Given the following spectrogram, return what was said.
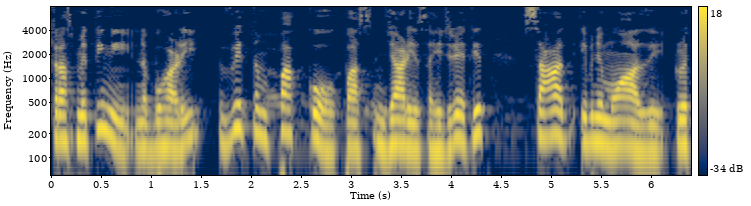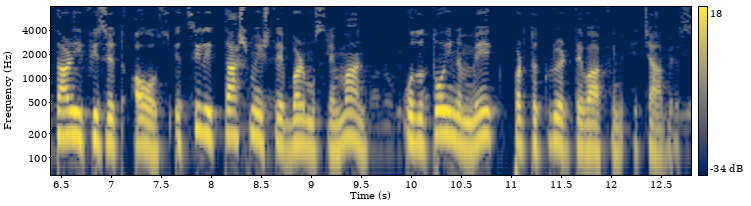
transmetimi në Buhari, vetëm pak kohë pas ngjarjes së Hijretit, Saad ibn Muazi, kryetari i fisit Aus, i cili tashmë ishte bërë musliman, udhëtoi në Mekë për të kryer tevafin e Qabes.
